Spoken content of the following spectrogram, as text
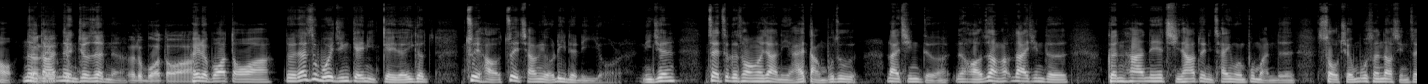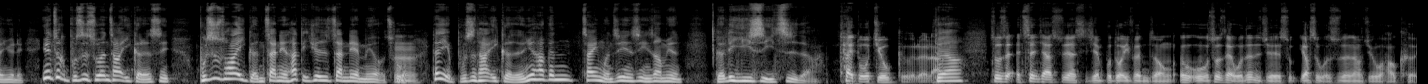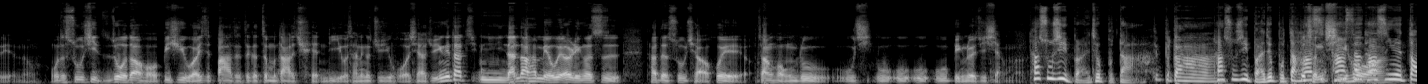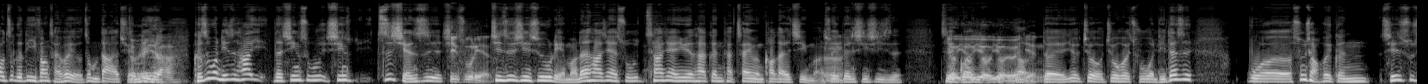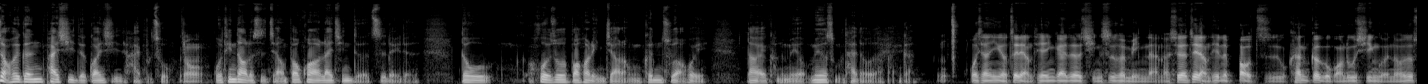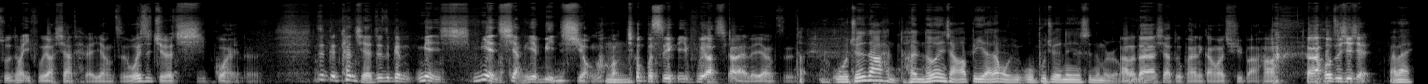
哦，那当然，那你就认了。黑的不多啊，黑的不多啊，对。但是我已经给你给了一个最好、最强有力的理由了。你今天在这个状况下，你还挡不住赖清德，那好让赖清德。跟他那些其他对你蔡英文不满的人手全部伸到行政院里，因为这个不是苏贞昌一个人事情，不是说他一个人战略，他的确是战略没有错，嗯、但也不是他一个人，因为他跟蔡英文这件事情上面的利益是一致的啊，太多纠葛了啦。对啊，说实在，剩下虽然时间不多一分钟，呃，我说实在，我真的觉得苏，要是我苏贞昌，我觉得我好可怜哦，我的书系弱到我必须我一直霸着这个这么大的权力，我才能够继续活下去，因为他，你难道他没有为二零二四他的苏巧慧、张宏禄、吴起、吴吴吴吴秉叡去想吗？他书系本来就不大，就不大啊，他书系本来就不大，不成气。他他是因为到这个地方才会有这么大的权力啊。可是问题是他的新书新之前是新苏联，新苏新苏联嘛。但是他现在书，他现在因为他跟他蔡英文靠太近嘛，所以跟新系是又又又又有一点对，又就就会出问题。但是我苏小慧跟其实苏小慧跟派系的关系还不错哦。我听到的是这样，包括赖清德之类的都，或者说包括林佳龙跟苏小慧，大概可能没有没有什么太多的反感。我相信有这两天应该这个情势会明朗了。虽然这两天的报纸，我看各个网络新闻，我说苏贞昌一副要下台的样子，我也是觉得奇怪的。这个看起来就是个面面相也面凶啊，就不是一副要下来的样子。我觉得大家很很多人想要逼啊，但我我不觉得那件事那么容易。好了，大家下赌盘，你赶快去吧哈。好，猴子谢谢，拜拜。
